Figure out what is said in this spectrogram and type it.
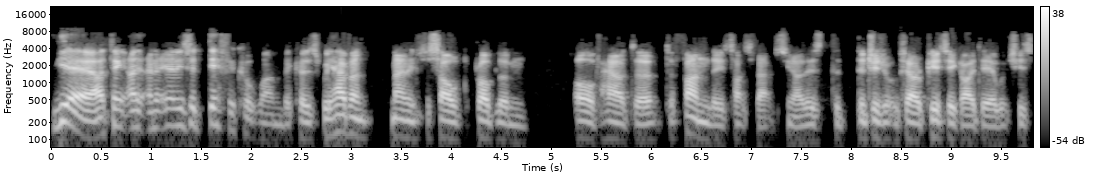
Yeah i think and, it's a difficult one because we haven't managed to solve the problem of how to to fund these types of apps. You know there's the, the digital therapeutic idea which is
